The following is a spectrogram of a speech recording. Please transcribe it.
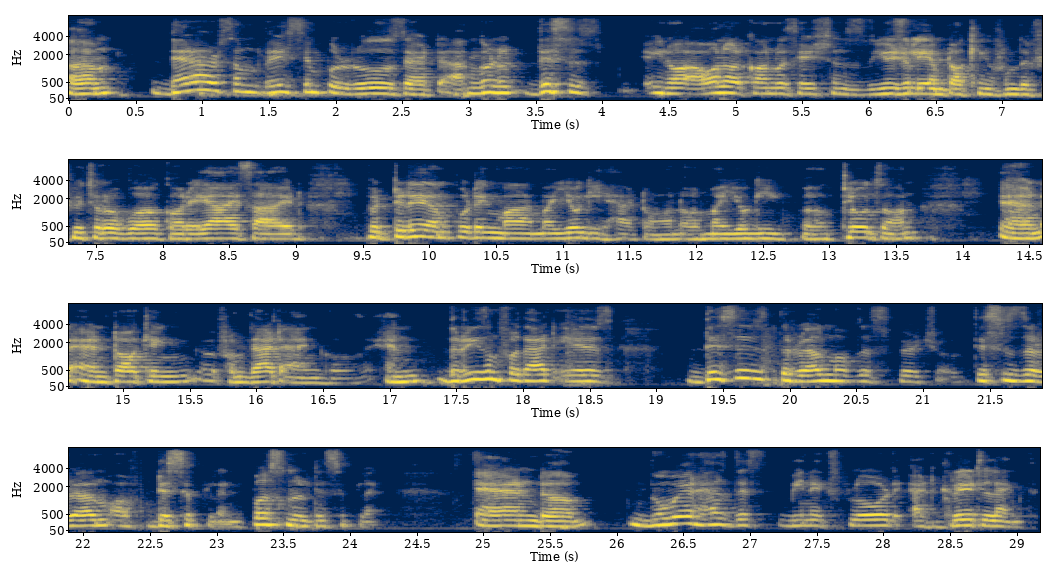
Um, there are some very simple rules that I'm going to. This is, you know, all our conversations. Usually, I'm talking from the future of work or AI side, but today I'm putting my my yogi hat on or my yogi uh, clothes on, and and talking from that angle. And the reason for that is. This is the realm of the spiritual. This is the realm of discipline, personal discipline. And um, nowhere has this been explored at great length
